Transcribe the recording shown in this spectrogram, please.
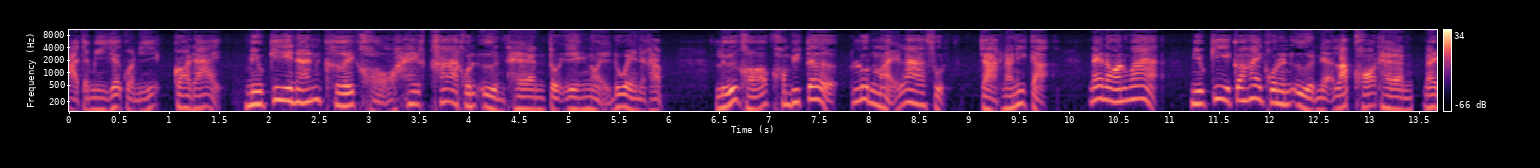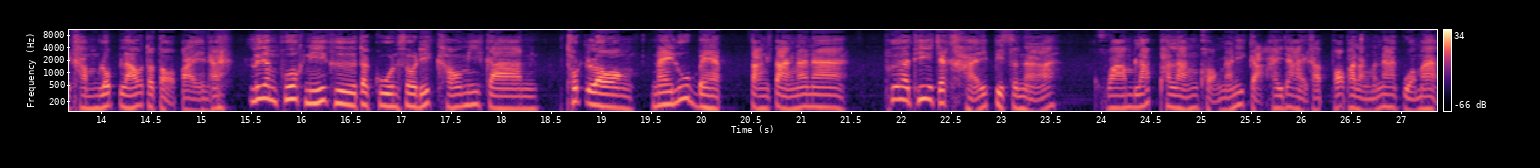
อาจจะมีเยอะกว่านี้ก็ได้ มิลกี้นั้นเคยขอให้ฆ่าคนอื่นแทนตัวเองหน่อยด้วยนะครับ หรือขอคอมพิวเตอร์รุ่นใหม่ล่าสุดจากนานิกะ แน่นอนว่ามิลกี้ก็ให้คนอื่นๆเนี่ยรับเคาะแทนในคำลบเล้าต่อๆไปนะ เรื่องพวกนี้คือตระกูลโซดิกเขามีการทดลองในรูปแบบต่างๆ นานา เพื่อที่จะไขปริศนาความลับพลังของนานิกะให้ได้ครับ เพราะพลังมันน่ากลัวมาก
